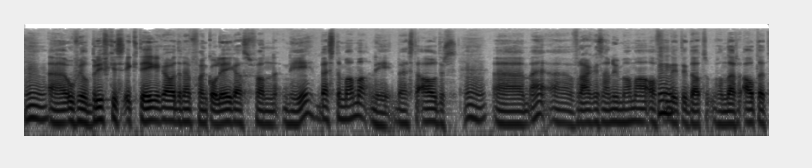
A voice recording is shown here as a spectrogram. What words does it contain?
Mm. eh, hoeveel briefjes ik tegengehouden heb van collega's van nee, beste mama, nee, beste ouders. Mm. Ehm, hè, eh, vraag eens aan uw mama of Mhm. dit ik dat. Vandaar altijd,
